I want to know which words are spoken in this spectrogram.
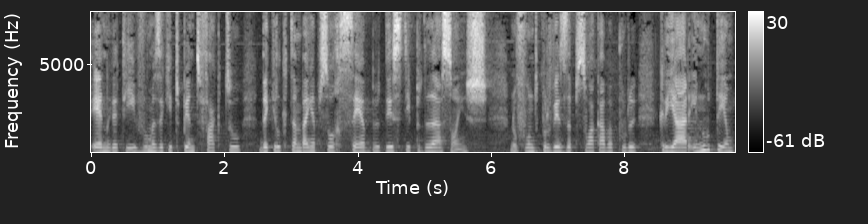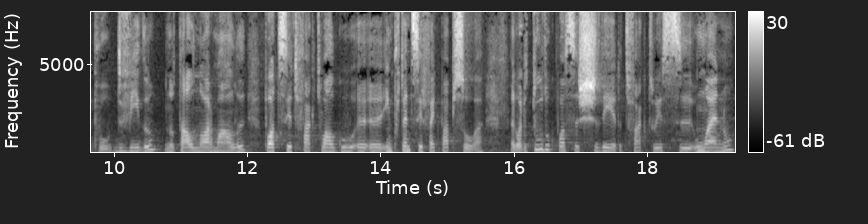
é negativo, mas aqui depende de facto daquilo que também a pessoa recebe desse tipo de ações. No fundo, por vezes a pessoa acaba por criar, e no tempo devido, no tal normal, pode ser de facto algo uh, importante ser feito para a pessoa. Agora, tudo o que possa exceder de facto esse um ano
